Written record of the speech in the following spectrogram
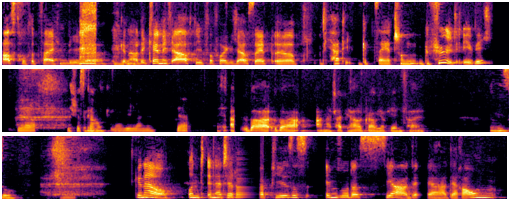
Ausrufezeichen, die, äh, genau, die kenne ich auch, die verfolge ich auch seit, äh, ja, die gibt es ja jetzt schon gefühlt ewig. Ja, ich weiß genau. gar nicht genau, wie lange. Ja. Über, über anderthalb Jahre, glaube ich, auf jeden Fall. Irgendwie so. Ja. Genau. Und in der Therapie ist es eben so, dass ja, der, der Raum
